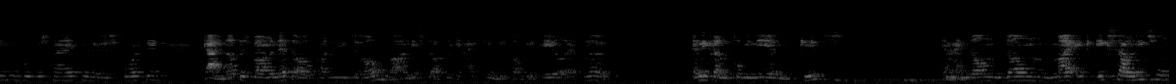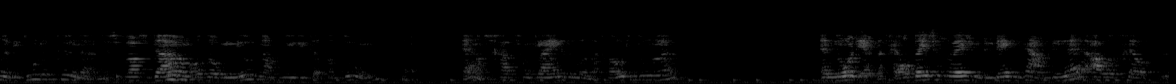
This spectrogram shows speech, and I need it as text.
kinderboeken schrijven, nu de sport in. Ja, en dat is waar we net over hadden, die droombaan, is dat ja, ik vind dit alweer heel erg leuk. En ik kan het combineren met kids. Ja, en dan, dan maar ik, ik zou niet zonder die doelen kunnen. Dus ik was daarom ook wel benieuwd naar hoe jullie dat dan doen. En als het gaat van kleine doelen naar grote doelen. En nooit echt met geld bezig geweest. Maar nu denk ik, nou, hè, al het geld eh,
